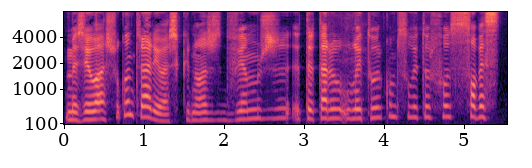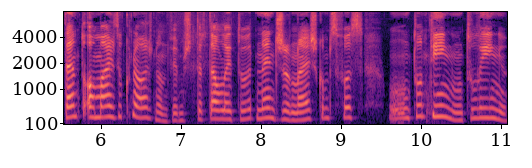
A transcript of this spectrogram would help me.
Mas eu acho o contrário, eu acho que nós devemos eh, tratar o leitor como se o leitor fosse, soubesse tanto ou mais do que nós. Não devemos tratar o leitor nem de jornais como se fosse um tontinho, um tolinho.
